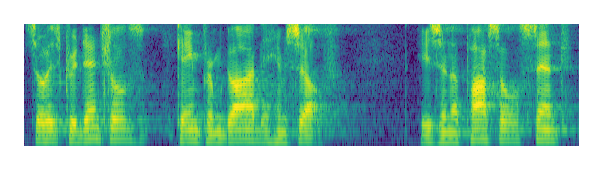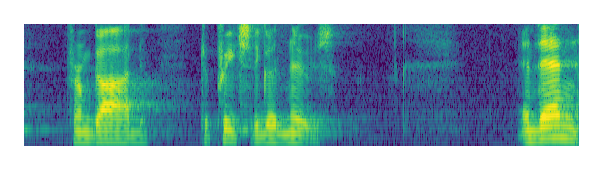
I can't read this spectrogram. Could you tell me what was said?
So his credentials came from God himself. He's an apostle sent from God to preach the good news. And then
